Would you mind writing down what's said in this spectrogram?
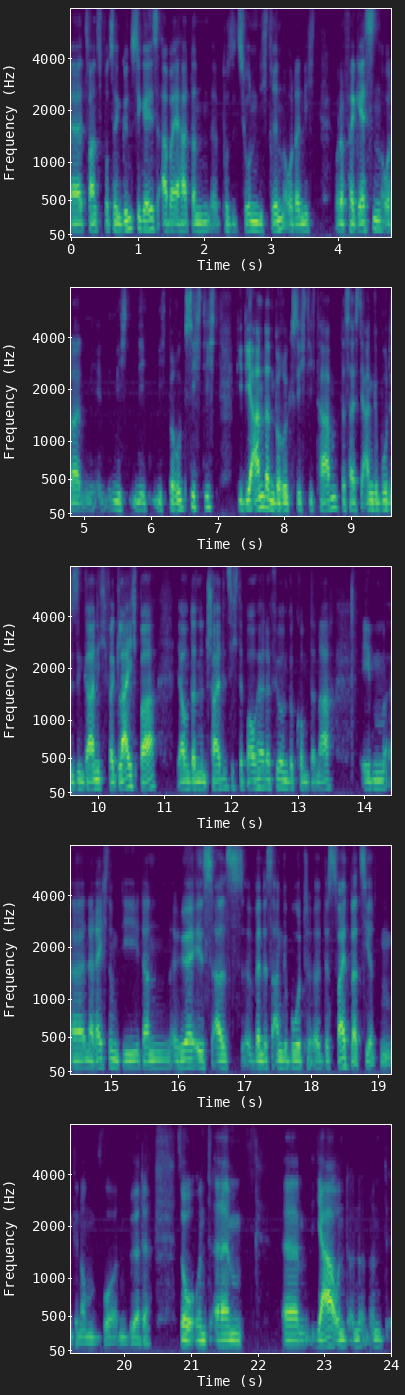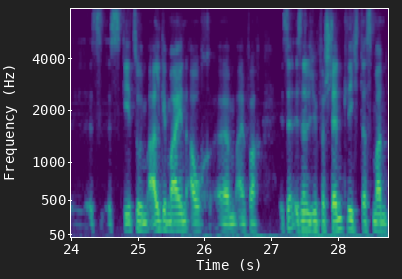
20 äh, Prozent günstiger ist, aber er hat dann äh, Positionen nicht drin oder nicht oder vergessen oder nicht, nicht, nicht berücksichtigt, die die anderen berücksichtigt haben. Das heißt, die Angebote sind gar nicht vergleichbar. Ja, und dann entscheidet sich der Bauherr dafür und bekommt danach eben äh, eine Rechnung, die dann höher ist, als wenn das Angebot äh, des Zweitplatzierten genommen worden würde. So, und ähm, ähm, ja, und, und, und es, es geht so im Allgemeinen auch ähm, einfach, ist, ist natürlich verständlich, dass man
